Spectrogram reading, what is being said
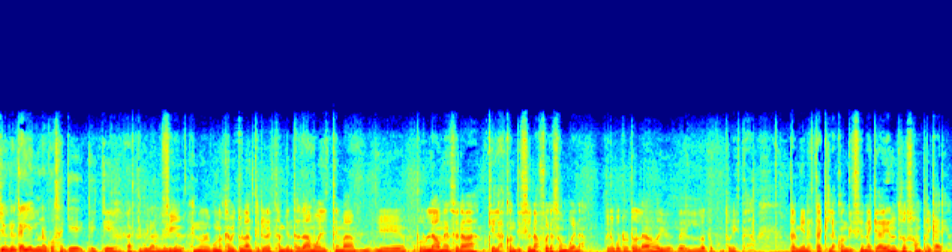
yo creo que ahí hay una cosa que, que hay que articular muy Sí, bien. en algunos capítulos anteriores también tratábamos el tema, eh, por un lado mencionaba que las condiciones afuera son buenas, pero por otro lado, y desde el otro punto de vista, también está que las condiciones aquí adentro son precarias.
